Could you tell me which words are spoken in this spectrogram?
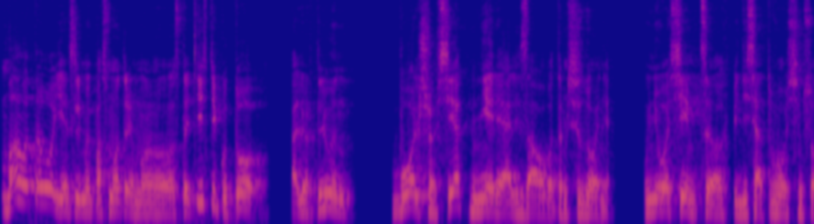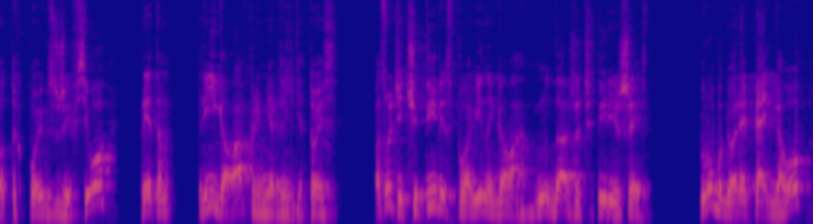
Мало того, если мы посмотрим э, статистику, то Кальверт Льюин больше всех не реализовал в этом сезоне. У него 7,58 по XG всего, при этом 3 гола в премьер-лиге. То есть, по сути, 4,5 гола. Ну, даже 4,6. Грубо говоря, 5 голов,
